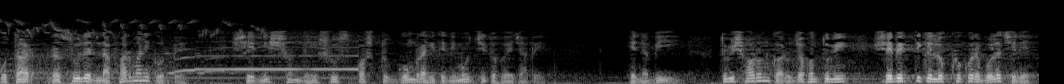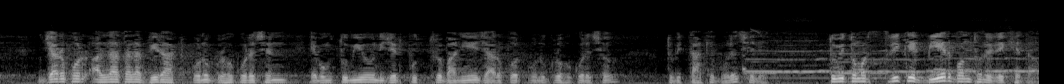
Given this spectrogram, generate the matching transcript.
ও তার রসুলের নাফারমানি করবে সে নিঃসন্দেহে সুস্পষ্ট গুমরাহিতে নিমজ্জিত হয়ে যাবে। হে নবী, তুমি স্মরণ করো, যখন তুমি সে ব্যক্তিকে লক্ষ্য করে বলেছিলে, যার উপর আল্লাহ তালা বিরাট অনুগ্রহ করেছেন এবং তুমিও নিজের পুত্র বানিয়ে যার উপর অনুগ্রহ করেছ, তুমি তাকে বলেছিলে, তুমি তোমার স্ত্রীকে বিয়ের বন্ধনে রেখে দাও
